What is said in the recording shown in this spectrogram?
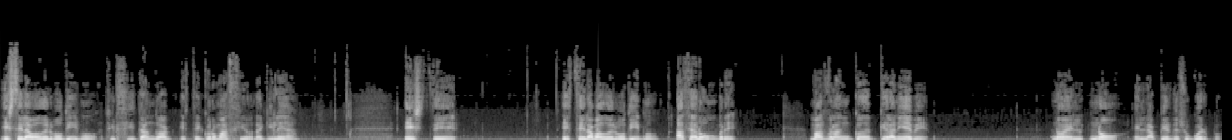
Este lavado del bautismo, estoy citando a este cromacio de Aquilea, este, este lavado del bautismo hace al hombre más blanco que la nieve, no en, no en la piel de su cuerpo,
